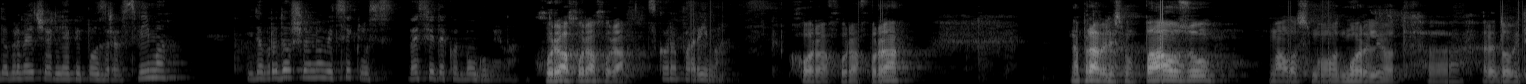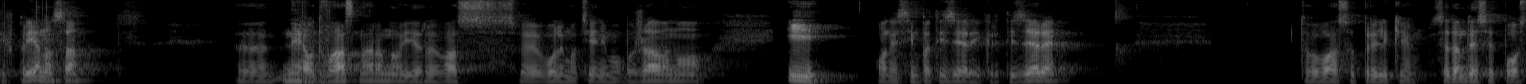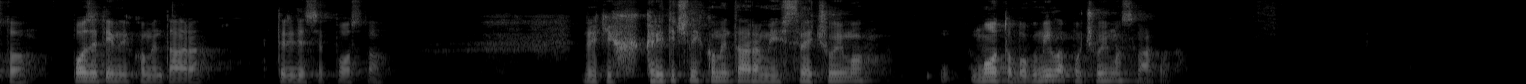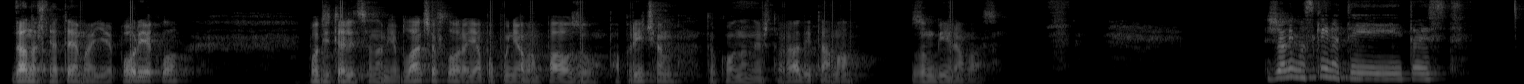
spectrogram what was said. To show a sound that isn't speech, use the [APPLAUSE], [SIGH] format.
Dobro večer, lijepi pozdrav svima i dobrodošli u novi ciklus Besjede kod Bogumila. Hura, hura, hura. Skoro pa rima. Hura, hura, hura. Napravili smo pauzu, malo smo odmorili od eh, redovitih prijenosa. Eh, ne od vas, naravno, jer vas sve volimo, cijenimo, obožavamo. I one simpatizere i kritizere. To vas otprilike 70% pozitivnih komentara, 30% nekih kritičnih komentara. Mi sve čujemo. Moto Bogumila, počujemo svakoga. Današnja tema je porijeklo. Voditeljica nam je Blanche Flora, ja popunjavam pauzu pa pričam dok ona nešto radi tamo. Zombiram vas. Želimo skinuti, to jest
